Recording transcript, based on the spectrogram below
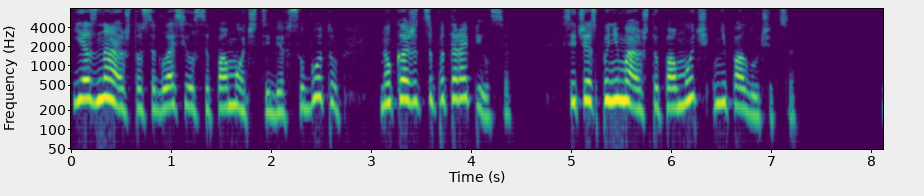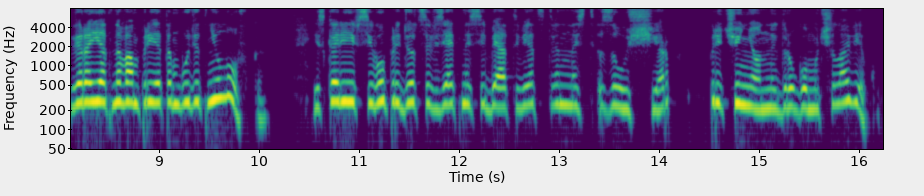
Я знаю, что согласился помочь тебе в субботу, но, кажется, поторопился. Сейчас понимаю, что помочь не получится. Вероятно, вам при этом будет неловко, и, скорее всего, придется взять на себя ответственность за ущерб, причиненный другому человеку.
